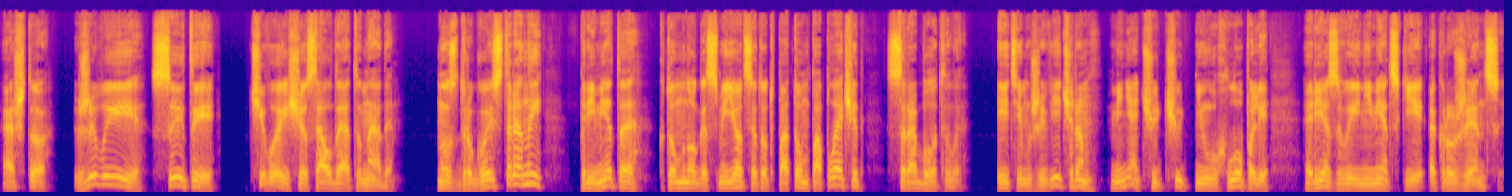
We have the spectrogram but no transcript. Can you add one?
А что, живые, сытые, чего еще солдату надо? Но с другой стороны, примета «кто много смеется, тот потом поплачет» сработала. Этим же вечером меня чуть-чуть не ухлопали резвые немецкие окруженцы.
